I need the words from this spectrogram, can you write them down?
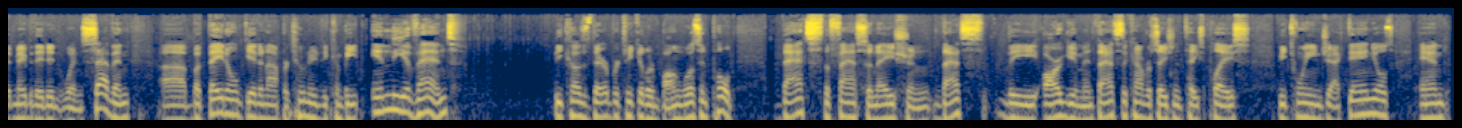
that maybe they didn't win seven, uh, but they don't get an opportunity to compete in the event because their particular bung wasn't pulled. That's the fascination. That's the argument. That's the conversation that takes place between Jack Daniels and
